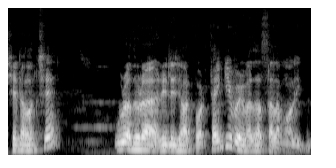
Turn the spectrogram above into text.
সেটা হচ্ছে উড়াধুরা রিলিজ হওয়ার পর। থ্যাংক ইউ ভেরি মাচ আসসালামু আলাইকুম।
